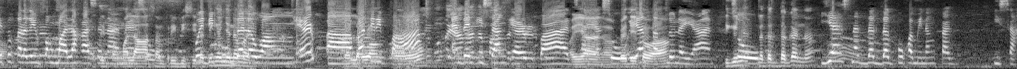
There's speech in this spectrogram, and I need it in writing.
ito talaga yung pangmalakasan yung namin. pangmalakasan freebies nila. pwede naman. dalawang air, ah, Dalawang, battery pack oo. and then isang AirPods. Ayan, Ayan, oh, so pwede ayan, ito, ah. tatlo na yan. Tignan so, nyo, nadagdagan ha? yes, nagdagdag po kami ng tag isa.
